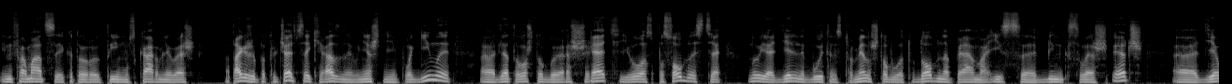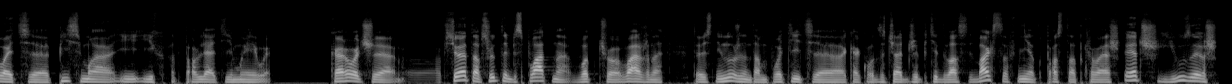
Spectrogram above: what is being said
информации, которую ты ему скармливаешь, а также подключать всякие разные внешние плагины э, для того, чтобы расширять его способности. Ну и отдельный будет инструмент, чтобы вот удобно прямо из Bing slash Edge делать письма и их отправлять e-mail. Короче, все это абсолютно бесплатно, вот что важно. То есть не нужно там платить, э, как вот за чат GPT 20 баксов, нет, просто открываешь Edge, юзаешь,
